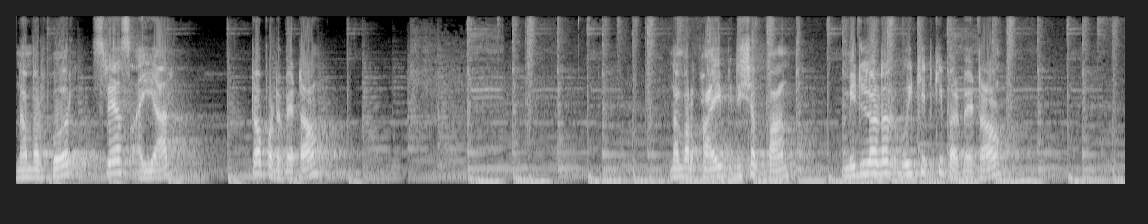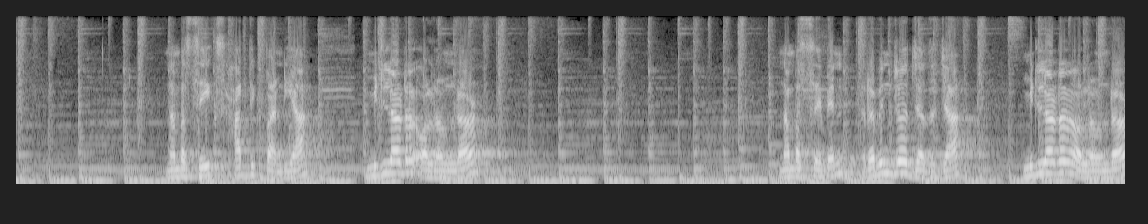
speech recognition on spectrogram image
Number 4 Shreyas Iyer top order batter. Number 5 Rishabh Pant middle order wicket keeper batter. Number 6 Hardik Pandya middle order all rounder. Number 7 Ravindra Jadeja middle order all rounder.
